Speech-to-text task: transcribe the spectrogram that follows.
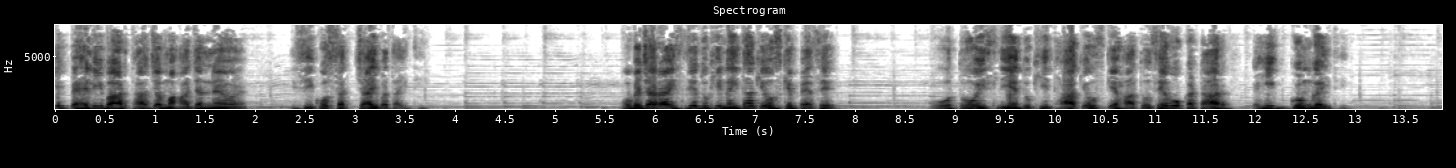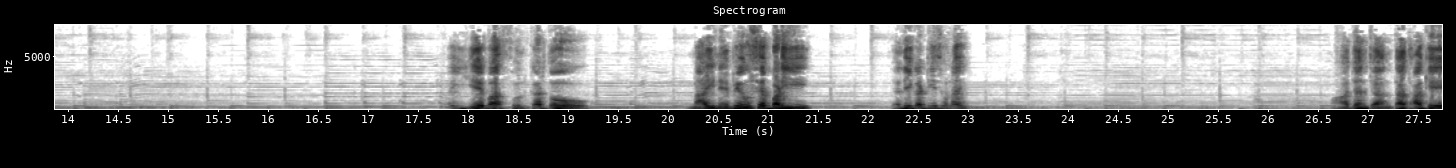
ये पहली बार था जब महाजन ने किसी को सच्चाई बताई थी। वो बेचारा इसलिए दुखी नहीं था कि उसके पैसे, वो तो इसलिए दुखी था कि उसके हाथों से वो कटार कहीं गुम गई थी। ये बात सुनकर तो नाई ने भी उसे बड़ी जलीकटी सुनाई। महाजन जानता था कि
